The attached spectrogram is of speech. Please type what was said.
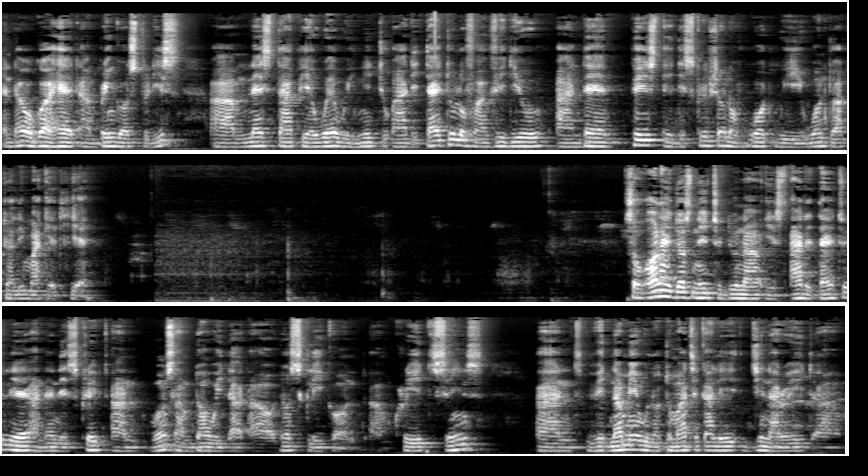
And that will go ahead and bring us to this um, next tab here where we need to add the title of our video and then paste a description of what we want to actually market here so all I just need to do now is add the title here and then the script and once I'm done with that I'll just click on um, create scenes and Vidnami will automatically generate um,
